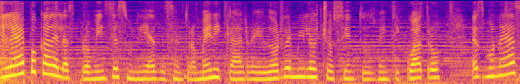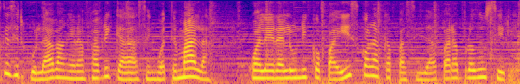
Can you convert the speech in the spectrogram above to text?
En la época de las Provincias Unidas de Centroamérica, alrededor de 1824, las monedas que circulaban eran fabricadas en Guatemala, cual era el único país con la capacidad para producirlas.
